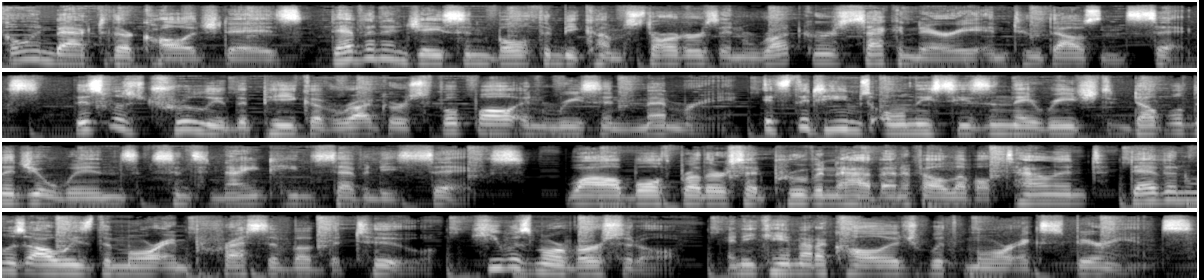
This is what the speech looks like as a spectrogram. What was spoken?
Going back to their college days, Devin and Jason both had become starters in Rutgers secondary in 2006. This was truly the peak of Rutgers football in recent memory. It's the team's only season they reached double-digit wins since 1976. While both brothers had proven to have NFL level talent, Devin was always the more impressive of the two. He was more versatile, and he came out of college with more experience.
